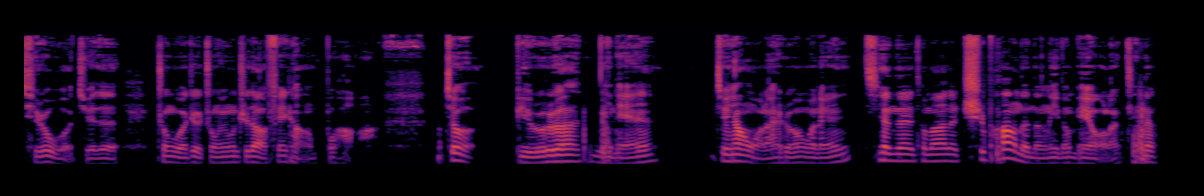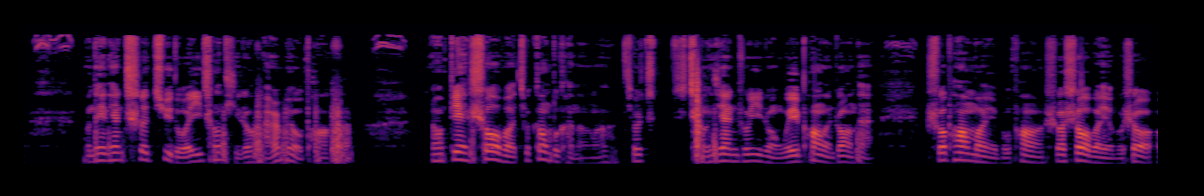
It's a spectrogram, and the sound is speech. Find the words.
其实我觉得中国这个中庸之道非常不好。就比如说，你连就像我来说，我连现在他妈的吃胖的能力都没有了，真的。我那天吃了巨多，一称体重还是没有胖，然后变瘦吧，就更不可能了，就呈现出一种微胖的状态。说胖吧也不胖，说瘦吧也不瘦，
